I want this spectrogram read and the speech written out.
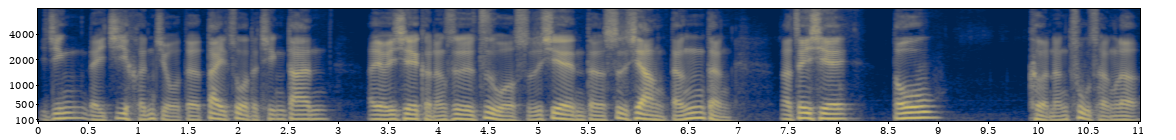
已经累积很久的待做的清单，还有一些可能是自我实现的事项等等，那这些都可能促成了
